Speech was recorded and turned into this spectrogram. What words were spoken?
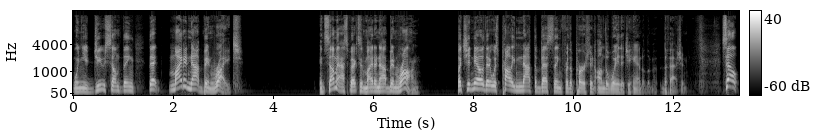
when you do something that might have not been right. In some aspects, it might have not been wrong but you know that it was probably not the best thing for the person on the way that you handled the, the fashion. So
